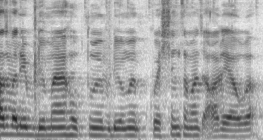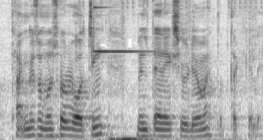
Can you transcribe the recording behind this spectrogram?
आज वाली वीडियो में। आई होप तुम्हें वीडियो में क्वेश्चन समझ आ गया होगा। Thank you so much for watching मिलते हैं नेक्स्ट वीडियो में। तब तक के लिए।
